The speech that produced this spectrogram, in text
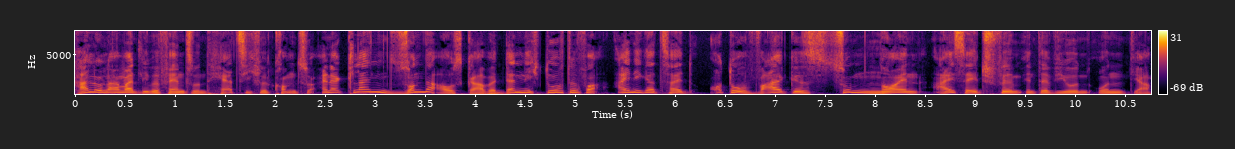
Hallo Leinwand, liebe Fans und herzlich willkommen zu einer kleinen Sonderausgabe, denn ich durfte vor einiger Zeit Otto Walkes zum neuen Ice Age Film interviewen und ja,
